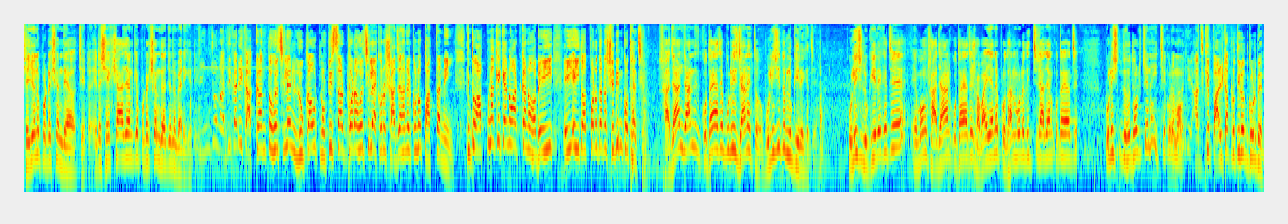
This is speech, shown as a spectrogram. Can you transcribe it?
সেই জন্য প্রোটেকশন দেওয়া হচ্ছে এটা। এটা শেখ শাহজাহানকে প্রোটেকশন দেওয়ার জন্য ব্যারিকেডিং তিনজন আধিকারিক আক্রান্ত হয়েছিলেন লুকআউট নোটিশ সার্ভ করা হয়েছিল এখনও শাহজাহানের কোনো পাত্তা নেই। কিন্তু আপনাকে কেন আটকানো হবে? এই এই এই তৎপরতাটা সেদিন কোথায় ছিল? শাহজাহান জানে কোথায় আছে পুলিশ জানে তো? পুলিশই তো লুকিয়ে রেখেছে। পুলিশ লুকিয়ে রেখেছে এবং শাহজাহান কোথায় আছে সবাই জানে। প্রধান বলে দিচ্ছে শাহজাহান কোথায় আছে। পুলিশ ধরছে না ইচ্ছে করে আজকে পাল্টা প্রতিরোধ করবেন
